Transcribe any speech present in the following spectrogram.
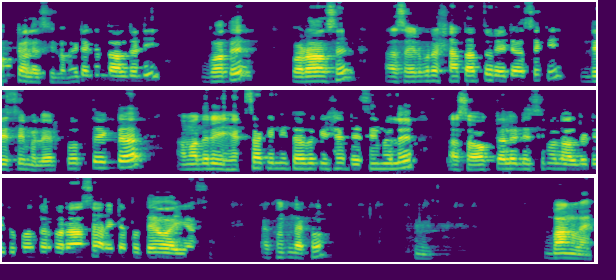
অক্টালে ছিল। এটা কিন্তু অলরেডি গতে করা আছে। আচ্ছা এরপরে সাতাত্তর, এটা হচ্ছে কি ডেসিমেলে প্রত্যেকটা আমাদের এই হেক্সাকে নিতে হবে কিসে? ডেসিমেলে আচ্ছা অক্টালে ডেসিমেল অলরেডি রূপান্তর করা আছে আর এটা তো দেওয়াই আছে। এখন দেখো বাংলায়।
